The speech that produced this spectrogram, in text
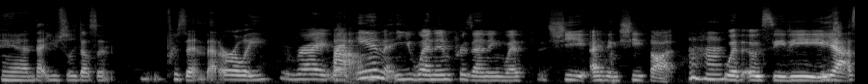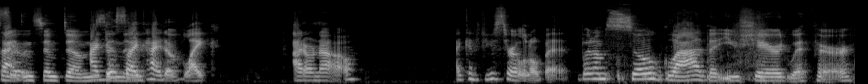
and that usually doesn't present that early. Right, right. Um, and you went in presenting with she. I think she thought Mm-hmm. with OCD, Yeah, signs so and symptoms. I guess and I kind of like, I don't know, I confused her a little bit. But I'm so glad that you shared with her.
